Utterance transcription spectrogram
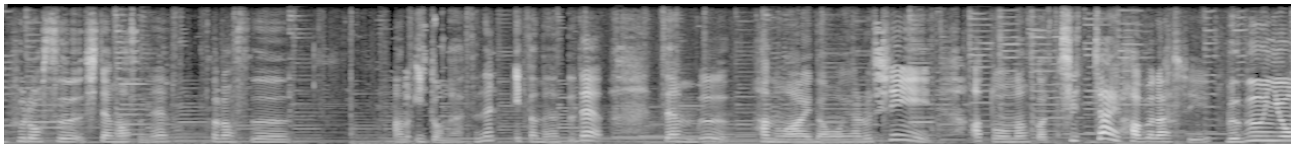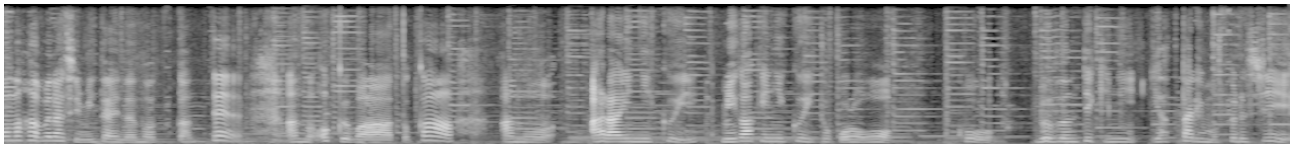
フロスしてますね。フロスあの糸のやつね。糸のやつで全部歯の間をやるしあとなんかちっちゃい歯ブラシ部分用の歯ブラシみたいなのを使ってあの奥歯とかあの洗いにくい磨きにくいところをこう部分的にやったりもするし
